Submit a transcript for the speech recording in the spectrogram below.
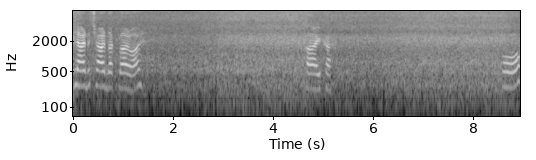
İleride çardaklar var. Harika. O.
